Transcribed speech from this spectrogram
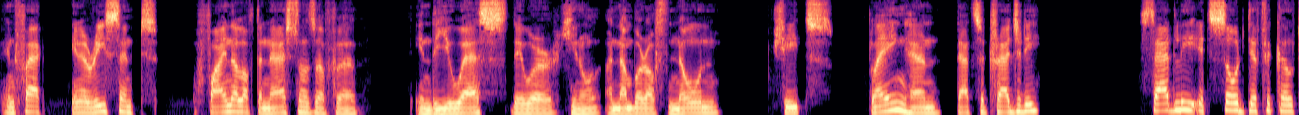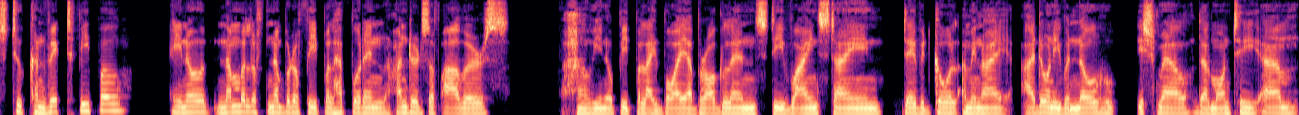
In fact, in a recent final of the Nationals of uh, in the US, there were, you know, a number of known cheats playing, and that's a tragedy. Sadly, it's so difficult to convict people. You know, number of number of people have put in hundreds of hours. Uh, you know, people like Boye Brogeland, Steve Weinstein, David Gold. I mean, I, I don't even know who Ishmael Del Monte. Um,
